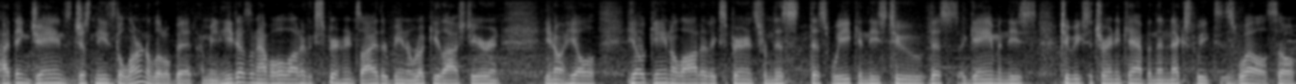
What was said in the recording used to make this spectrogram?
I think James just needs to learn a little bit. I mean, he doesn't have a whole lot of experience either, being a rookie last year, and you know he'll he'll gain a lot of experience from this this week and these two this game and these two weeks of training camp, and then next week as well. So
